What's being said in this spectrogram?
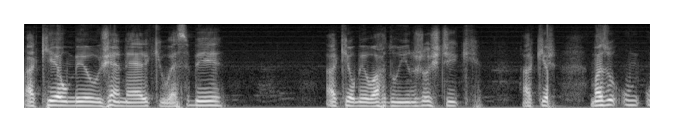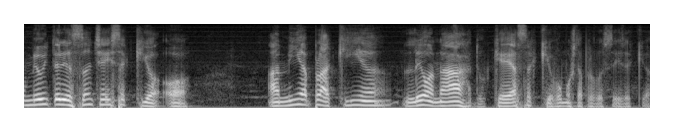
Aqui é o meu generic USB. Aqui é o meu Arduino joystick. Aqui, mas o, o, o meu interessante é esse aqui, ó, ó. A minha plaquinha Leonardo, que é essa aqui, eu vou mostrar para vocês aqui, ó.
